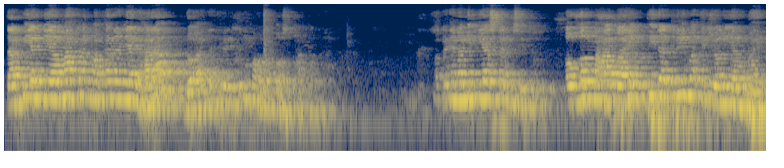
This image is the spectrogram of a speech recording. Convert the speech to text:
tapi yang dia makan makanan yang haram, doanya tidak diterima oleh Allah Subhanahu Makanya Nabi kiaskan di situ. Allah Maha Baik tidak terima kecuali yang baik.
